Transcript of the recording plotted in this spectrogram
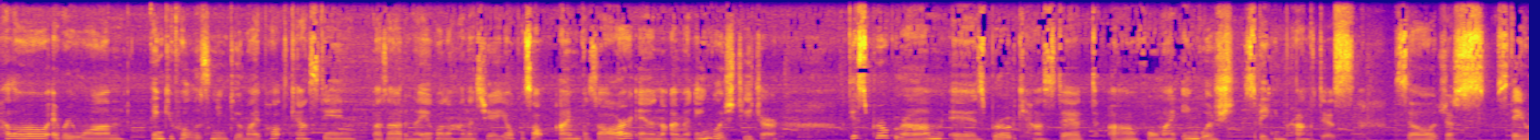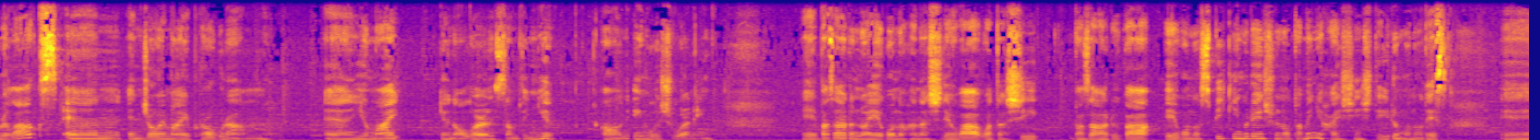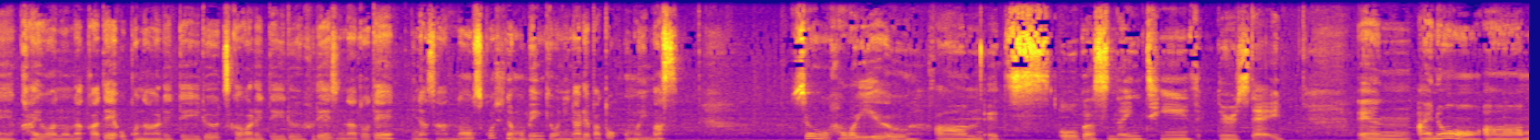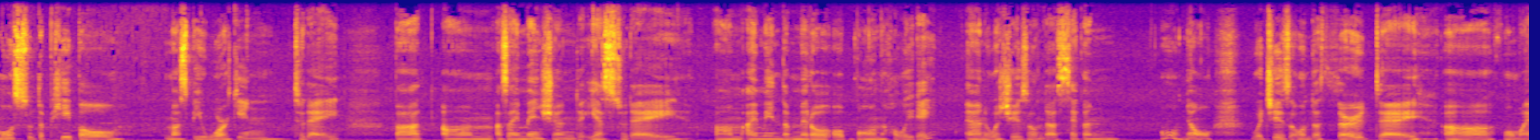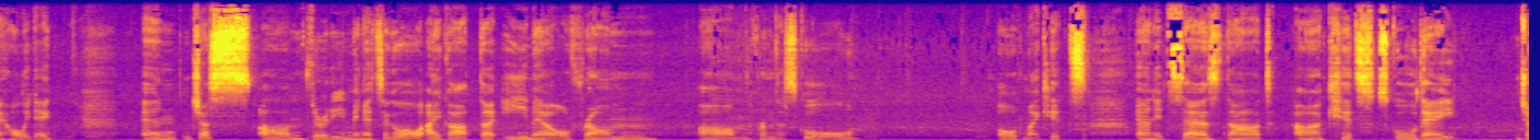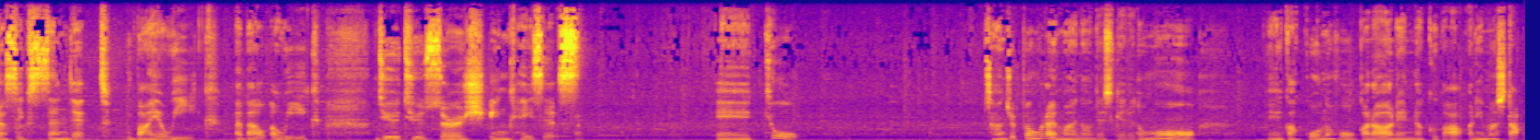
Hello everyone. Thank you for listening to my podcasting. バザールの英語の話へようこそ。I'm Bazaar and I'm an English teacher. This program is broadcasted uh, for my English speaking practice. So just stay relaxed and enjoy my program. And you might, you know, learn something new on English learning. えー、バザールの英語の話では私バザールが英語のスピーキング練習のために配信しているものです、えー、会話の中で行われている使われているフレーズなどで皆さんの少しでも勉強になればと思います So how are you? Um, it's August 19th Thursday and I know uh, most of the people must be working today but um, as I mentioned yesterday um, I'm in the middle of Bon holiday and which is on the second oh no which is on the third day uh, for my holiday. And just um, 30 minutes ago i got the email from um, from the school of my kids and it says that uh, kids school day just extended by a week about a week due to surge in cases えー、今日30分ぐらい前なんですけれども、えー、学校の方から連絡がありました、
